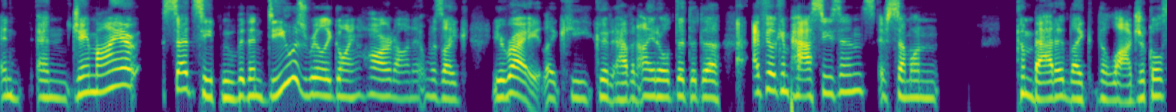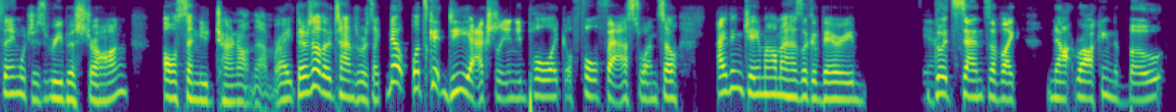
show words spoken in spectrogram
and and J Maya said seafood, but then D was really going hard on it and was like, you're right, like he could have an idol. Da, da, da. I feel like in past seasons, if someone combated like the logical thing, which is Reba Strong, all of a sudden you'd turn on them, right? There's other times where it's like, nope, let's get D actually, and you pull like a full fast one. So I think J Mama has like a very Yeah. good sense of like not rocking the boat,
